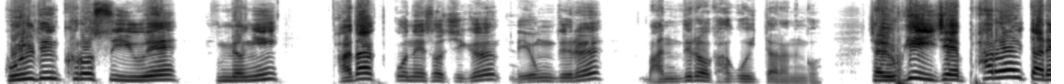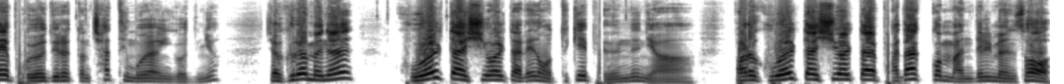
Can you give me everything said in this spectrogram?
골든 크로스 이후에 분명히 바닥권에서 지금 내용들을 만들어 가고 있다라는 거. 자, 요게 이제 8월 달에 보여드렸던 차트 모양이거든요. 자, 그러면은 9월 달, 10월 달에는 어떻게 변했느냐. 바로 9월 달, 10월 달 바닥권 만들면서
